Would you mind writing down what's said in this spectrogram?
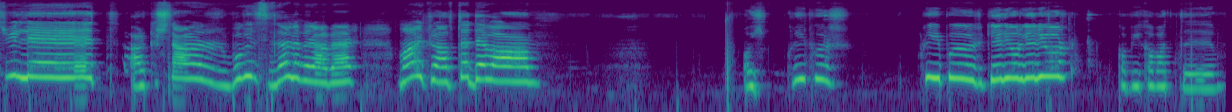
Yes millet. Arkadaşlar bugün sizlerle beraber Minecraft'ta devam. Ay Creeper. Creeper geliyor geliyor. Kapıyı kapattım.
